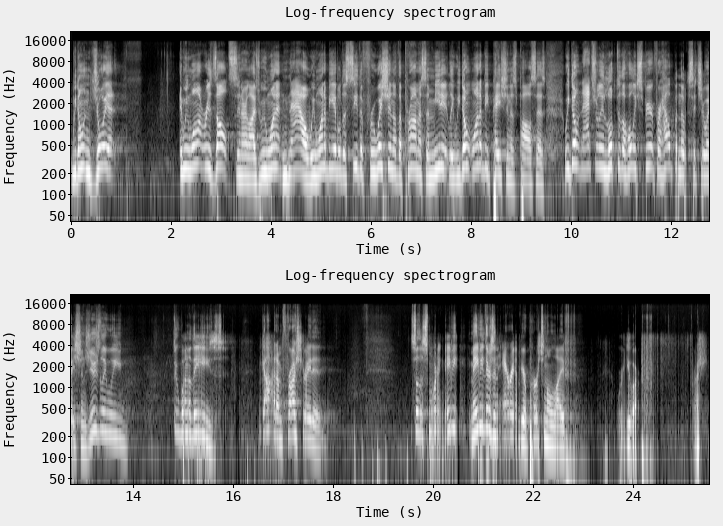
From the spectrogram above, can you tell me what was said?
We don't enjoy it. And we want results in our lives. We want it now. We want to be able to see the fruition of the promise immediately. We don't want to be patient, as Paul says. We don't naturally look to the Holy Spirit for help in those situations. Usually we do one of these God, I'm frustrated. So this morning, maybe, maybe there's an area of your personal life where you are frustrated.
